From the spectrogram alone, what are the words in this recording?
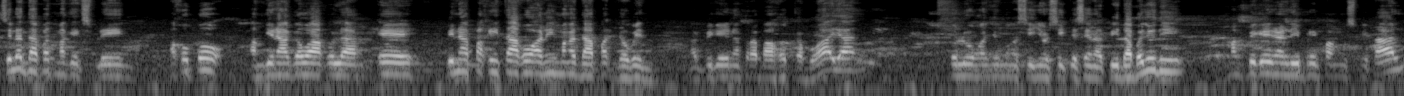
Sila dapat mag-explain. Ako po, ang ginagawa ko lang, eh, pinapakita ko ano yung mga dapat gawin. Magbigay ng trabaho at kabuhayan, tulungan yung mga senior citizen at PWD, magbigay ng libreng pang-hospital,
